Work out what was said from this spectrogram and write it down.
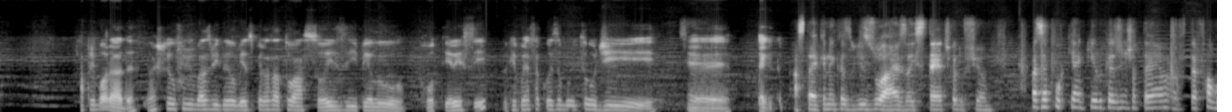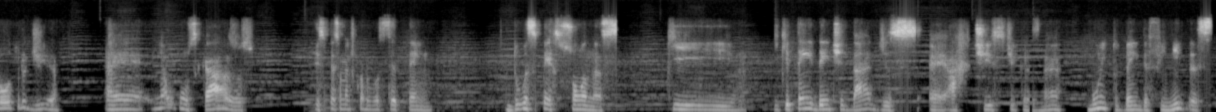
aprimorada. Eu acho que o filme mais me ganhou mesmo pelas atuações e pelo roteiro em si. Porque foi essa coisa muito de. É, técnica. As técnicas visuais, a estética do filme. Mas é porque é aquilo que a gente até, até falou outro dia. É, em alguns casos, especialmente quando você tem duas personas que, que têm identidades é, artísticas né, muito bem definidas,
